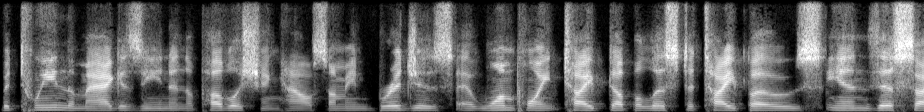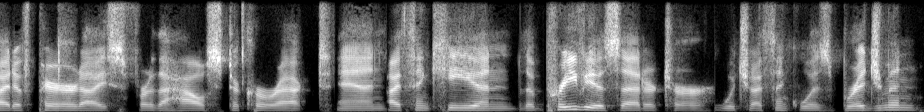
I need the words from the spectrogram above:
between the magazine and the publishing house. I mean, Bridges at one point typed up a list of typos in this side of paradise for the house to correct. And I think he and the previous editor, which I think was Bridgman,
